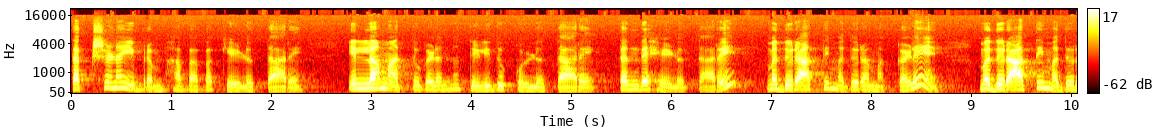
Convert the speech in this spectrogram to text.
ತಕ್ಷಣ ಈ ಬ್ರಹ್ಮ ಬಾಬಾ ಕೇಳುತ್ತಾರೆ. ಎಲ್ಲ ಮಾತುಗಳನ್ನು ತಿಳಿದುಕೊಳ್ಳುತ್ತಾರೆ. ತಂದೆ ಹೇಳುತ್ತಾರೆ ಮಧುರಾತಿ ಮಧುರ ಮಕ್ಕಳೇ, ಮಧುರಾತಿ ಮಧುರ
